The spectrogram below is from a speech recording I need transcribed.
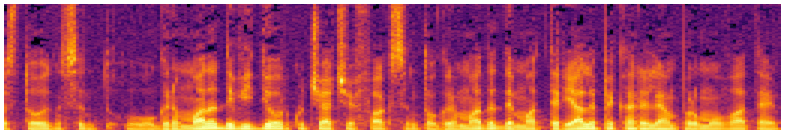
sunt, sunt o grămadă de videouri cu ceea ce fac, sunt o grămadă de materiale pe care le-am promovate,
